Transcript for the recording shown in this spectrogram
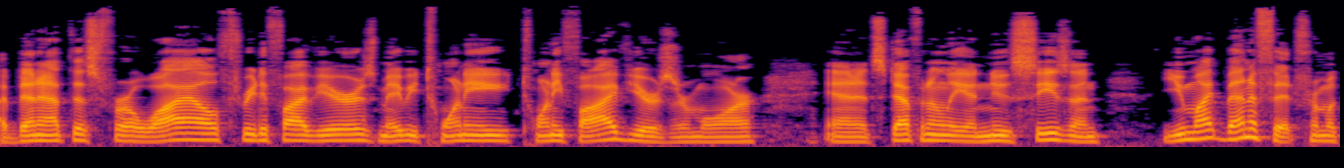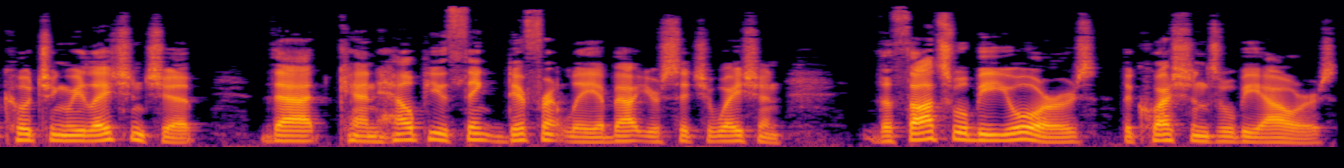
I've been at this for a while, three to five years, maybe 20, 25 years or more, and it's definitely a new season you might benefit from a coaching relationship that can help you think differently about your situation. The thoughts will be yours, the questions will be ours.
